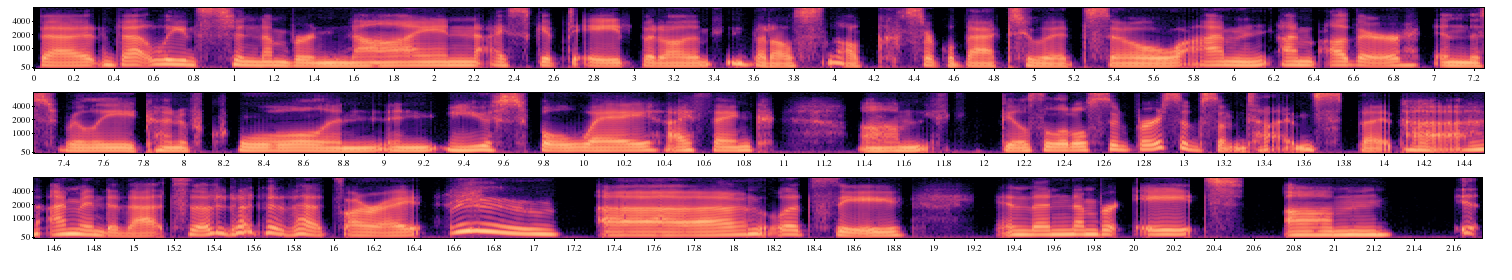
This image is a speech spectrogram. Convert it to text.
that that leads to number nine. I skipped eight, but I'll but I'll I'll circle back to it. So I'm I'm other in this really kind of cool and, and useful way. I think um, feels a little subversive sometimes, but uh, I'm into that, so that's all right. Uh, let's see, and then number eight. Um, it,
